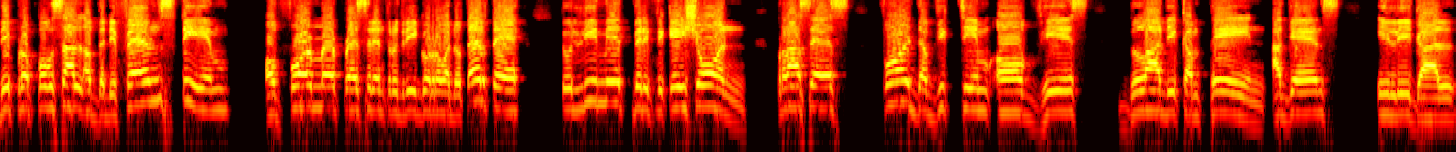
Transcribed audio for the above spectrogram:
the proposal of the defense team of former President Rodrigo Roa Duterte to limit verification process for the victim of his bloody campaign against illegal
